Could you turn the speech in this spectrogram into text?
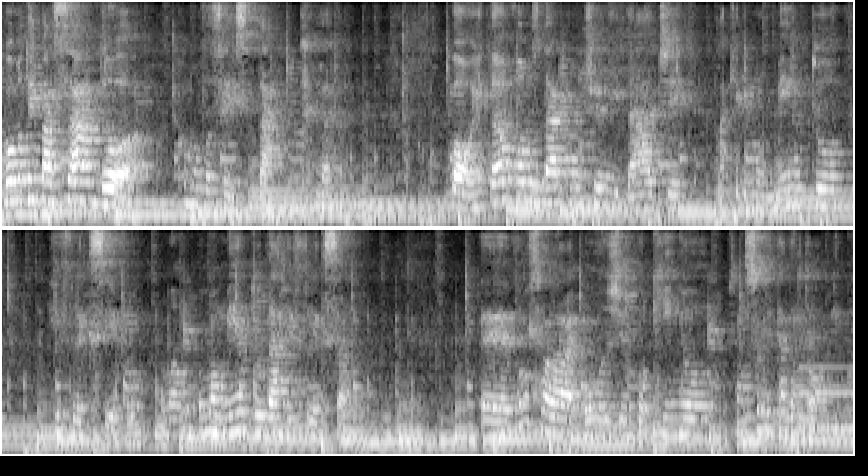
Como tem passado? Como você está? Bom, então vamos dar continuidade àquele momento reflexivo, um momento da reflexão. É, vamos falar hoje um pouquinho sobre cada tópico.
